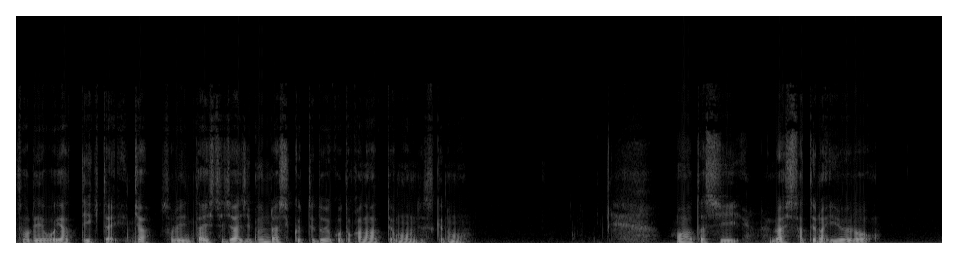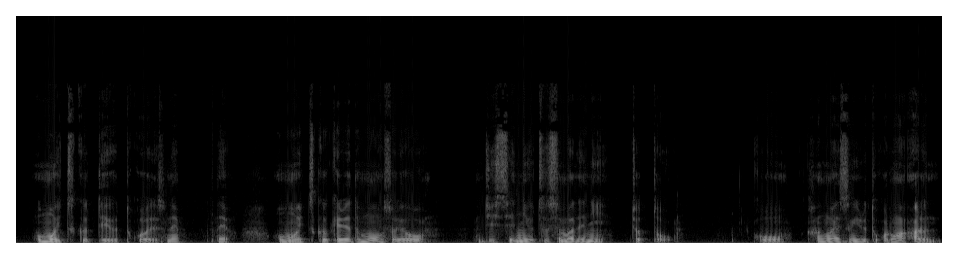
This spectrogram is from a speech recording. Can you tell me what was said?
それをやっていきたいじゃあそれに対してじゃあ自分らしくってどういうことかなって思うんですけどもまあ私らしさっていうのはいろいろ思いつくっていうところですね。で思いつくけれどもそれを実践に移すまでにちょっとこう考えすぎるところがあるん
